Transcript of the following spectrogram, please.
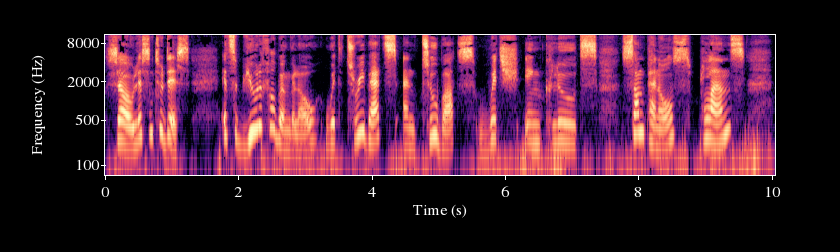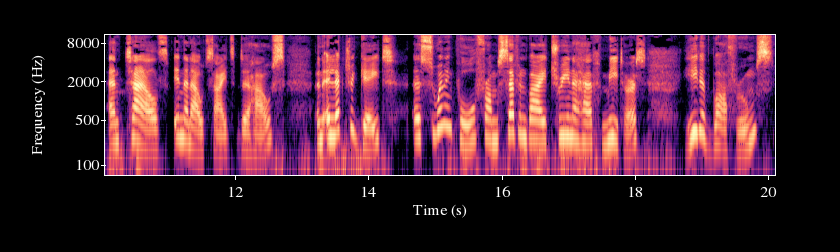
so listen to this it's a beautiful bungalow with three beds and two baths, which includes sun panels, plants and tiles in and outside the house, an electric gate, a swimming pool from 7 by 3.5 meters, heated bathrooms,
